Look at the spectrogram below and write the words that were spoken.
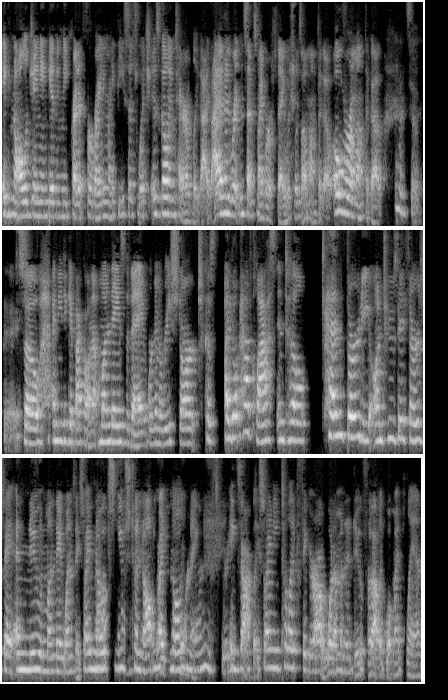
acknowledging and giving me credit for writing my thesis, which is going terribly, guys. I haven't written since my birthday, which was a month ago, over a month ago. it's okay. So I need to get back on that. Monday is the day we're gonna restart because I don't have class until ten thirty on Tuesday, Thursday, and noon Monday, Wednesday. So I have no Oh, excuse to not write in the morning. Exactly. So I need to like figure out what I'm gonna do for that, like what my plan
